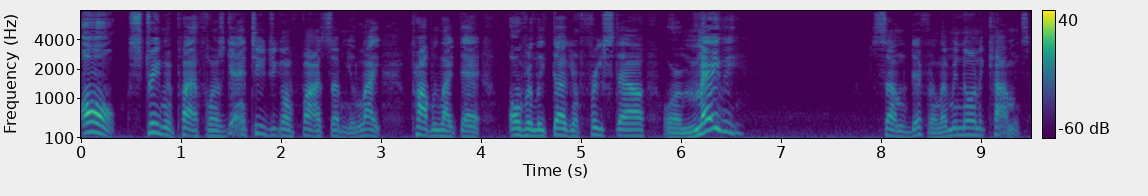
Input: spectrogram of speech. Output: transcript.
all streaming platforms. Guaranteed you're going to find something you like. Probably like that overly thugging freestyle or maybe something different. Let me know in the comments.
